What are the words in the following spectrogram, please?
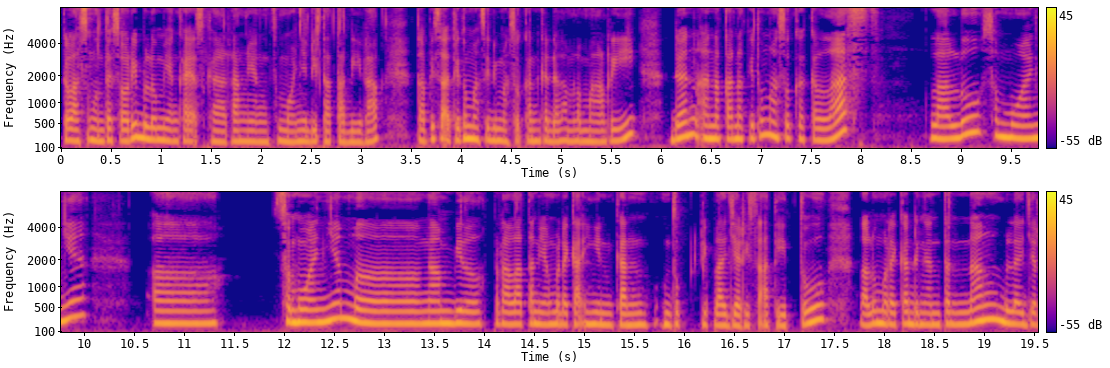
kelas Montessori belum yang kayak sekarang yang semuanya ditata di rak, tapi saat itu masih dimasukkan ke dalam lemari dan anak-anak itu masuk ke kelas lalu semuanya uh, semuanya mengambil peralatan yang mereka inginkan untuk dipelajari saat itu. Lalu mereka dengan tenang belajar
